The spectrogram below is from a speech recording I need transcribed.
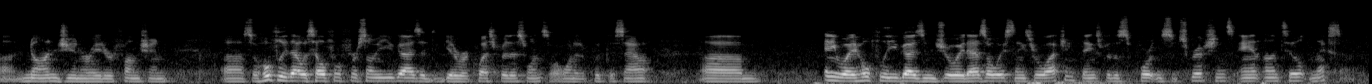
uh, non-generator function. Uh, so hopefully that was helpful for some of you guys. I did get a request for this one, so I wanted to put this out. Um, anyway, hopefully you guys enjoyed. As always, thanks for watching. Thanks for the support and subscriptions, and until next time.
